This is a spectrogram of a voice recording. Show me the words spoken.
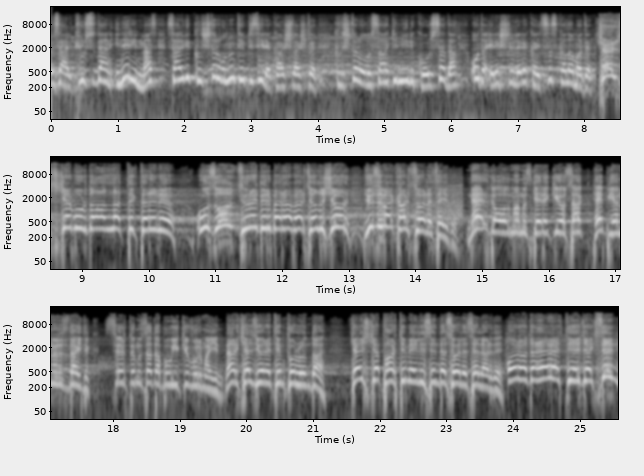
Özel kürsüden iner inmez Selvi Kılıçdaroğlu'nun tepkisiyle karşılaştı. Kılıçdaroğlu sakinliğini korusa da o da eleştirilere kayıtsız kalamadı. Keşke burada anlattıklarını uzun süredir beraber çalışıyor yüzüme karşı söyleseydi. Nerede olmamız gerekiyorsak hep yanınızdaydık. Sırtımıza da bu yükü vurmayın. Merkez Yönetim Kurulu'nda keşke parti meclisinde söyleselerdi. Orada evet diyeceksin,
